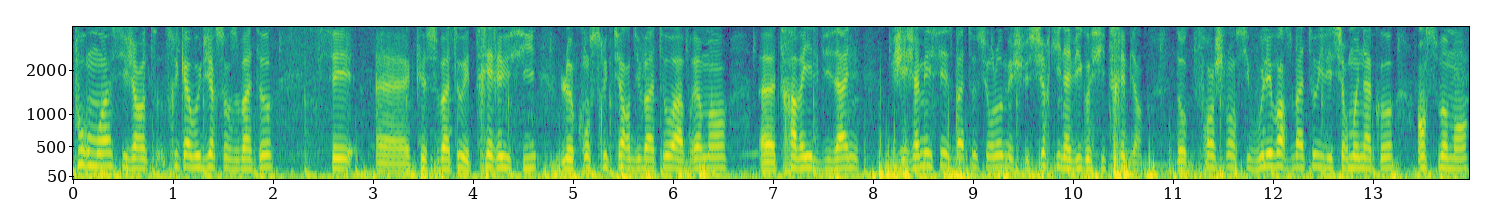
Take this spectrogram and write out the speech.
pour moi, si j'ai un truc à vous dire sur ce bateau, c'est euh, que ce bateau est très réussi. Le constructeur du bateau a vraiment euh, travaillé le design. J'ai jamais essayé ce bateau sur l'eau, mais je suis sûr qu'il navigue aussi très bien. Donc franchement, si vous voulez voir ce bateau, il est sur Monaco en ce moment.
